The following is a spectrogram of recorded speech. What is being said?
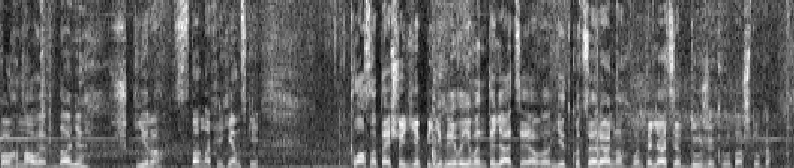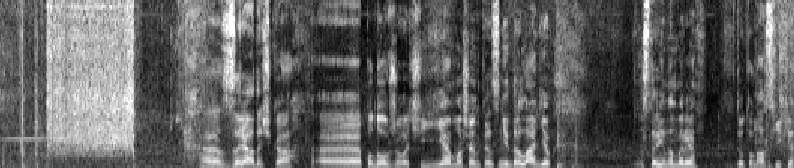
Погнали далі. Шкіра, стан офігенський. Класно те, що є підігріви і вентиляція. Влітку це реально вентиляція дуже крута штука. Е, Зарядочка, е, подовжувач є, машинка з Нідерландів. Старі номери. Тут у нас тільки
